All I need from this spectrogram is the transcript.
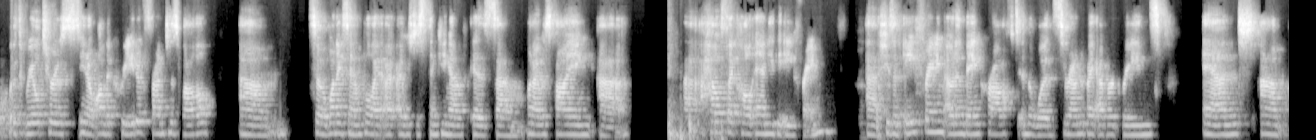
with realtors, you know, on the creative front as well. Um, so one example I, I, was just thinking of is um, when I was buying uh, a house I call Annie the A-frame. Uh, she's an A-frame out in Bancroft in the woods, surrounded by evergreens. And um,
